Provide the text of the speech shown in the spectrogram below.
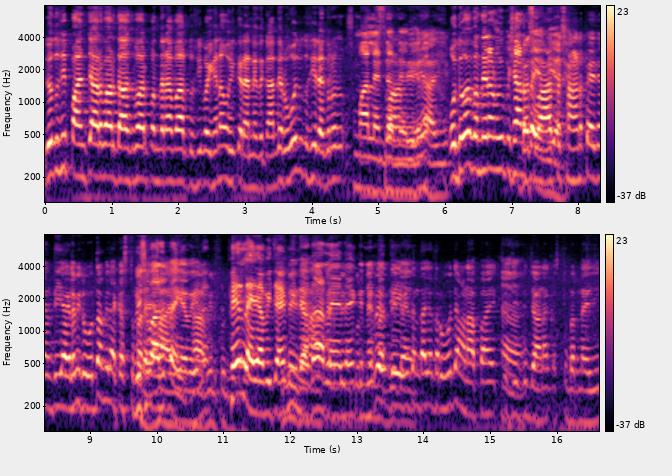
ਜੋ ਤੁਸੀਂ 5-4 ਵਾਰ 10 ਵਾਰ 15 ਵਾਰ ਤੁਸੀਂ ਬਈ ਹਨਾ ਉਹੀ ਕਰਿਆਨੇ ਦੁਕਾਨ ਤੇ ਰੋਜ਼ ਤੁਸੀਂ ਰੈਗੂਲਰ ਸਮਾਨ ਲੈਣ ਜਾਂਦੇ ਹੋ। ਉਦੋਂ ਬਾਅਦ ਬੰਦੇ ਨਾਲ ਨੂੰ ਵੀ ਪਛਾਣ ਪੈ ਜਾਂਦੀ ਹੈ। ਪਛਾਣ ਪੈ ਜਾਂਦੀ ਹੈ ਅਗਲਾ ਵੀ ਰੋਜ਼ ਦਾ ਮੇਰਾ ਕਸਟਮਰ ਹੈ। ਵਿਸ਼ਵਾਸ ਪੈ ਗਿਆ ਬਈ ਫਿਰ ਲੈ ਜਾ ਵੀ ਚਾਹੇ ਮਹੀਨੇ ਹਾਂ, ਉਧਾਰ ਲੈ ਜਾ ਕਿੰਨੇ ਬਿਲਕੁਲ, ਮਰਜ਼ੀ ਦੇ ਦਿੰਦਾ ਜਦ ਰੋਜ਼ ਆਣਾ ਆਪਾਂ ਇੱਕ ਚੀਜ਼ ਜਾਣਾ ਕਸਟਮਰ ਨੇ ਜੀ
